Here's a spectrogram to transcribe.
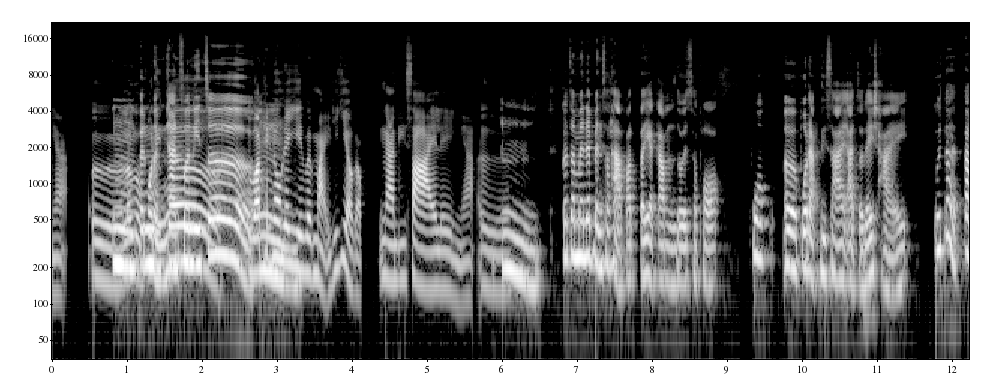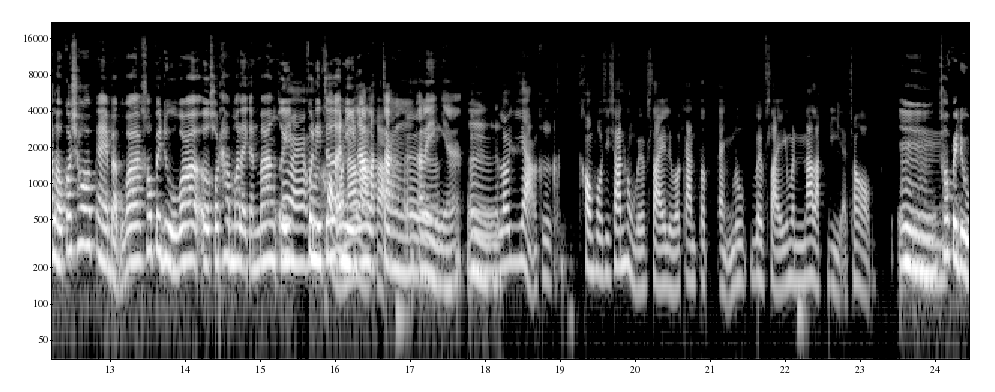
เงี้ย เอออืมแล้วก็เป็นเหมือนงานเฟอร์นิเจอร์หรือว่าอืมเทคโนโลยีใหม่ๆที่เกี่ยวกับงานดีไซน์อะไรอย่างเงี้ยเออออืมก็จะไม่ได้เป็นสถาปัตยกรรมโดยเฉพาะ พวกเอ่อ product design อาจจะได้ใช้อุ้ยแต่แต่เราก็ชอบไงแบบว่าเข้าไปดูว่าเออเขาทำอะไรกันบ้าง เอ้ยใช่ไหมเฟอร์นิเจอร์ขงอันนี้มันน่ารักอะจังเออออะไรอย่างเงี้ยเออมแล้วอีกอย่างคือ composition ของเว็บไซต์หรือว่าการตกแต่งรูปเว็บไซต์มันน่ารักดีอะชอบ อืมอืมเข้าไปดู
